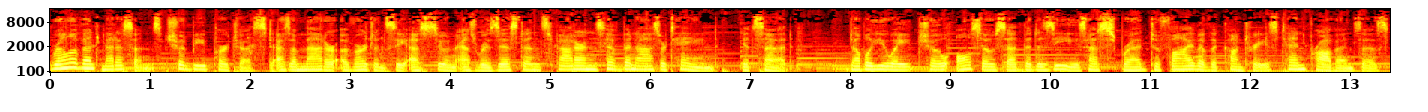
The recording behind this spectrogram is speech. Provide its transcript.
Relevant medicines should be purchased as a matter of urgency as soon as resistance patterns have been ascertained, it said. WHO also said the disease has spread to five of the country's ten provinces.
